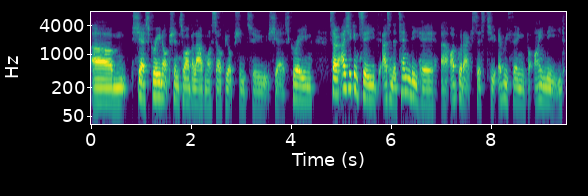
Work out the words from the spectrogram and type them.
Um, share screen option, so I've allowed myself the option to share screen. So as you can see, as an attendee here, uh, I've got access to everything that I need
